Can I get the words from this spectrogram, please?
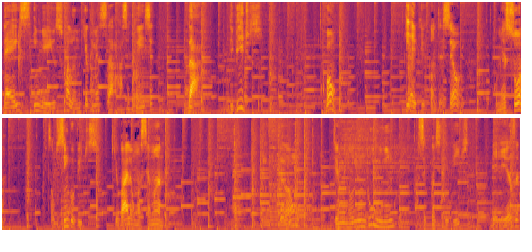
10 e-mails falando que ia começar a sequência da de vídeos. Tá bom? E aí o que aconteceu? Começou. São cinco vídeos que valem uma semana. Então terminou num domingo a sequência de vídeos, beleza?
